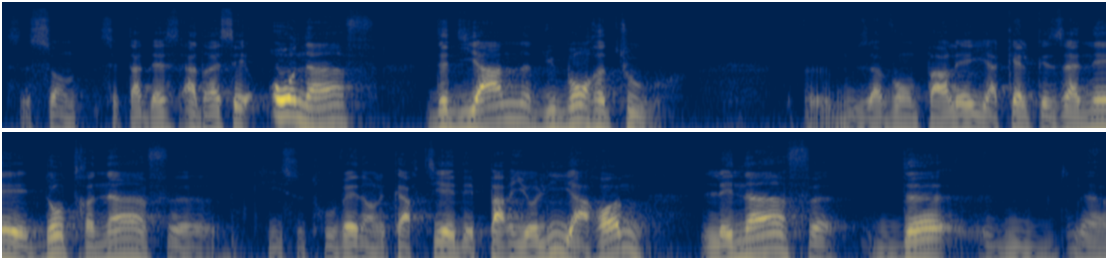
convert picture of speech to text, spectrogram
C'est adressé aux nymphes de Diane du bon retour. Euh, nous avons parlé il y a quelques années d'autres nymphes euh, qui se trouvaient dans le quartier des Parioli à Rome, les nymphes de euh,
